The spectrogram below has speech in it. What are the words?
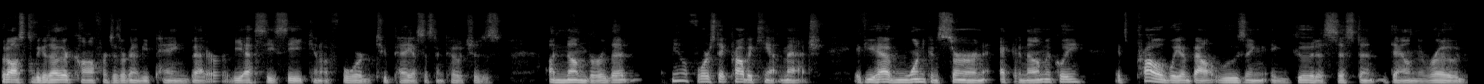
but also because other conferences are going to be paying better. The SEC can afford to pay assistant coaches a number that you know Florida State probably can't match. If you have one concern economically, it's probably about losing a good assistant down the road.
